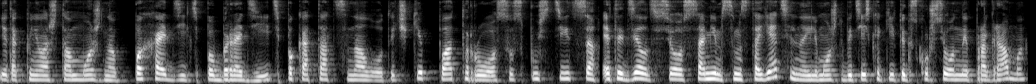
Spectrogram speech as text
Я так поняла, что там можно походить, побродить, покататься на лодочке, по тросу спуститься. Это делать все самим самостоятельно или, может быть, есть какие-то экскурсионные программы?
